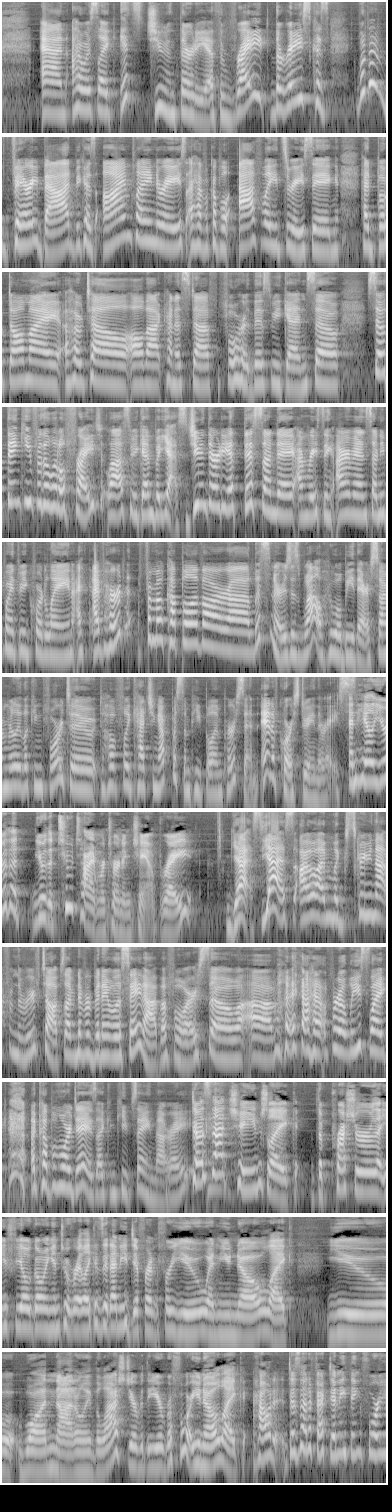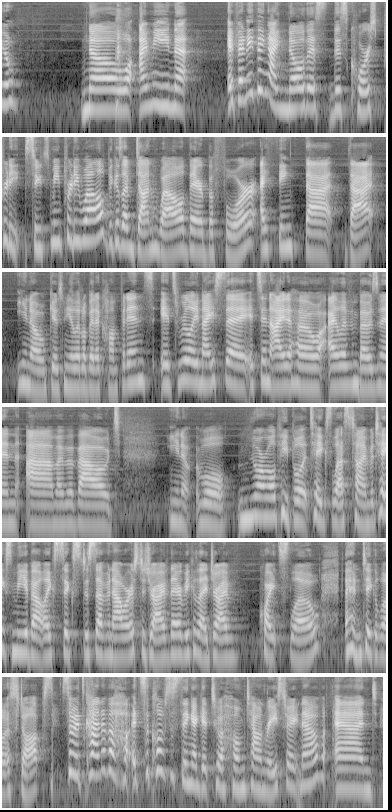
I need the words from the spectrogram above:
and I was like, it's June 30th, right? The race, because would have been very bad because I'm planning to race. I have a couple athletes racing, had booked all my hotel, all that kind of stuff for this weekend. So, so thank you for the little fright last weekend. But yes, June 30th, this Sunday, I'm racing Ironman 70.3 Coeur d'Alene. I, have heard from a couple of our uh, listeners as well who will be there. So I'm really looking forward to, to hopefully catching up with some people in person and of course doing the race. And Haley, you're the you're the two time returning champ, right? Yes, yes. I, am like screaming that from the rooftops. I've never been able to say that before. So um, for at least like a couple more days, I can keep saying that, right? Does that change like the pressure that you feel going into it? Right? Like, is it any different for you when you know like you won not only the last year but the year before? You know, like how does that affect anything for you? No, I mean if anything, I know this this course pretty suits me pretty well because I've done well there before. I think that that you know gives me a little bit of confidence. It's really nice that it's in Idaho. I live in Bozeman. Um, I'm about you know, well, normal people it takes less time. It takes me about like six to seven hours to drive there because I drive quite slow and take a lot of stops. So it's kind of a it's the closest thing I get to a hometown race right now, and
